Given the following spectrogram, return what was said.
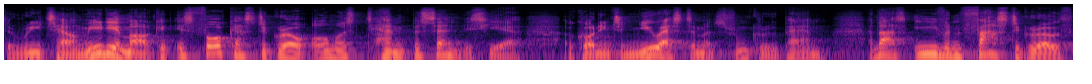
The retail media market is forecast to grow almost 10% this year, according to new estimates from GroupM. And that's even faster growth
